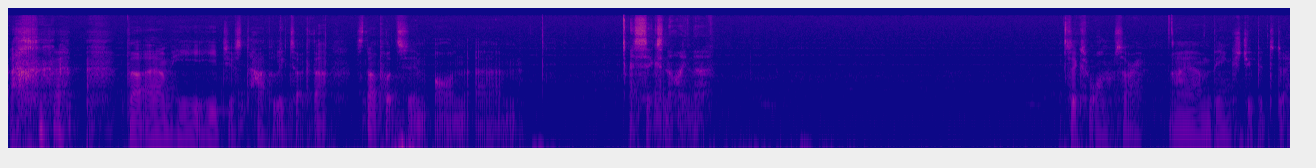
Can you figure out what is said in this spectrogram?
but um, he he just happily took that. So that puts him on um, six nine there. Six one. Sorry, I am being stupid today.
